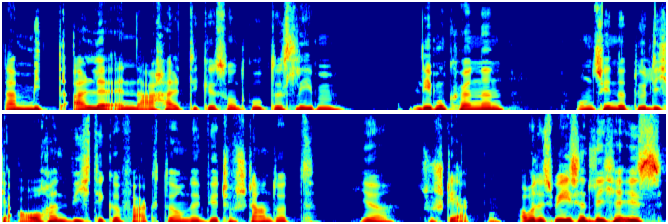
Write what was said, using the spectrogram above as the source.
damit alle ein nachhaltiges und gutes Leben leben können und sind natürlich auch ein wichtiger Faktor, um den Wirtschaftsstandort hier zu stärken. Aber das Wesentliche ist,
